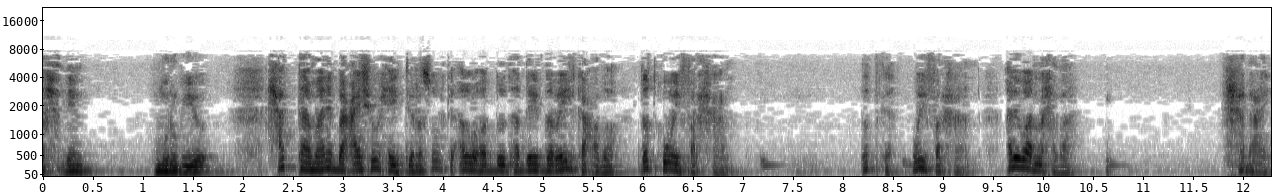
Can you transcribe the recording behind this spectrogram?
naxdin murugyo xataa maalin baa caaisha waxay tiri rasuulka allah hadday dabayl kacdo dadku way farxaan. Dadka way farxaan. Adi waa naxdaa. Maxaa dhacay.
